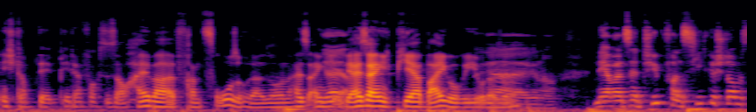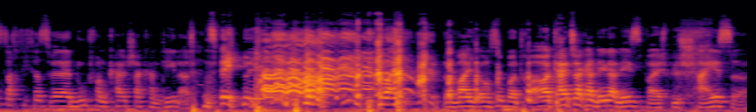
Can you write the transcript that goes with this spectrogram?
Ich glaube, der Peter Fox ist auch halber Franzose oder so. Und heißt eigentlich, Ja, ja. Der heißt ja eigentlich Pierre Baigory oder ja, so. ja, genau. Nee, aber als der Typ von Seed gestorben ist, dachte ich, das wäre der Dude von Culture Candela tatsächlich. da, war ich, da war ich auch super traurig. Aber Culture Candela, nächstes Beispiel, scheiße.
